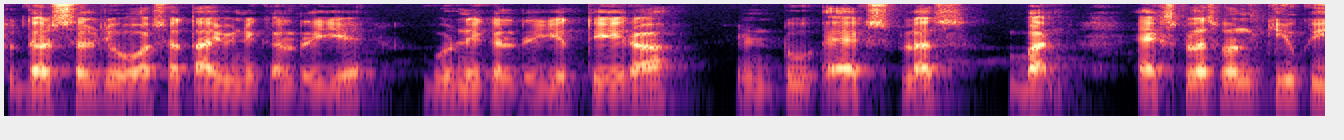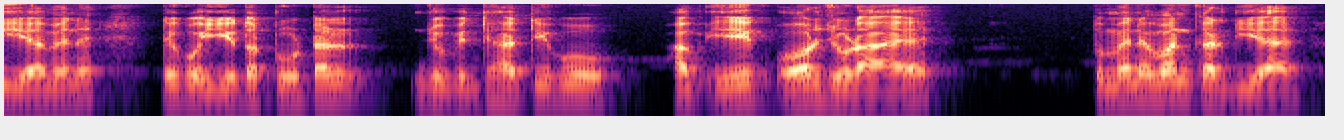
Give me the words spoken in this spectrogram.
तो दरअसल जो औसत आयु निकल रही है, वो निकल रही है तेरह into X plus one. X plus one क्यों किया मैंने? देखो, ये तो टोटल जो विद्यार्थी, वो अब एक और जुड़ा है तो मैंने वन कर दिया है।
